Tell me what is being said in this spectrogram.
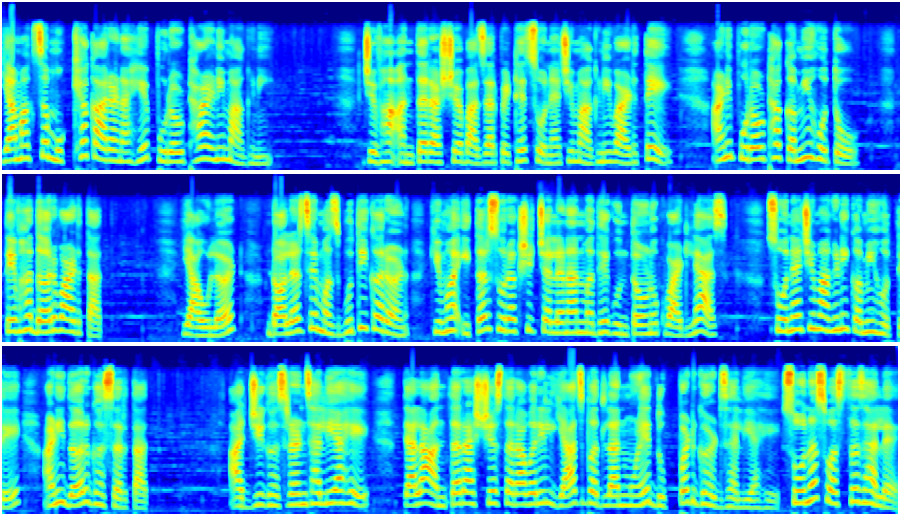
यामागचं मुख्य कारण आहे पुरवठा आणि मागणी. जेव्हा आंतरराष्ट्रीय बाजारपेठेत सोन्याची मागणी वाढते आणि पुरवठा कमी होतो तेव्हा दर वाढतात. याउलट डॉलरचे मजबूतीकरण किंवा इतर सुरक्षित चलनांमध्ये गुंतवणूक वाढल्यास सोन्याची मागणी कमी होते आणि दर घसरतात. आज जी घसरण झाली आहे त्याला आंतरराष्ट्रीय स्तरावरील याच बदलांमुळे दुप्पट घट झाली आहे. सोनं स्वस्त झालंय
